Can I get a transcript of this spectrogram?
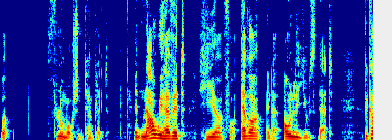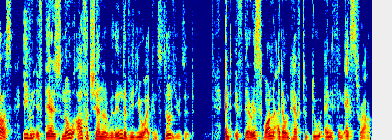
well, flomotion template. And now we have it here forever and I only use that. Because even if there is no alpha channel within the video, I can still use it. And if there is one, I don't have to do anything extra.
